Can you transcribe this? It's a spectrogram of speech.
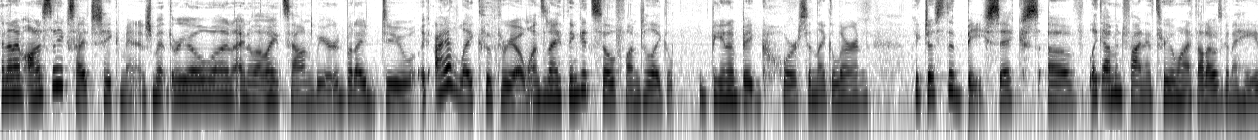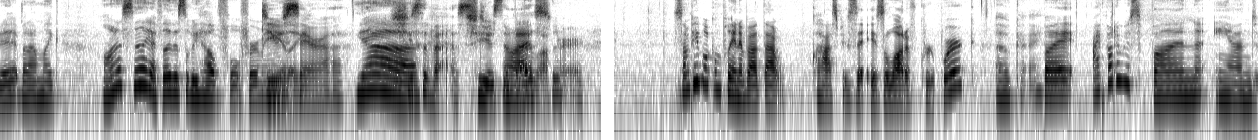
and then I'm honestly excited to take management 301. I know that might sound weird, but I do like I like the 301s, and I think it's so fun to like be in a big course and like learn like just the basics of like I'm in finance 301. I thought I was gonna hate it, but I'm like honestly like I feel like this will be helpful for me. Do like- Sarah. yeah. She's the best. She is the no, best. I love her. Some people complain about that class because it is a lot of group work, Okay. but I thought it was fun and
